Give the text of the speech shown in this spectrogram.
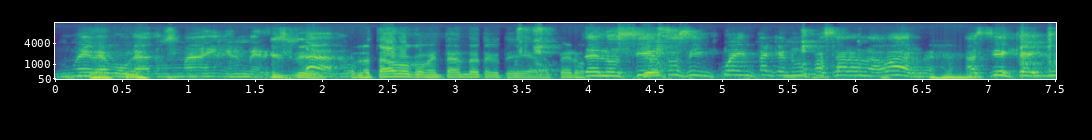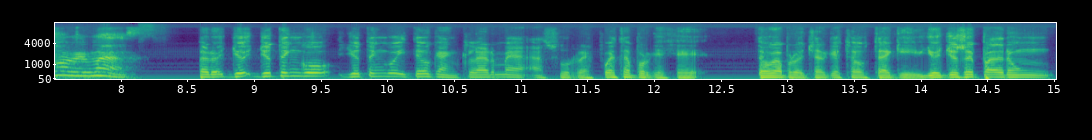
nueve abogados más en el mercado. lo estábamos comentando antes que usted pero... De los 150 que no pasaron la barra, así es que hay nueve más. Pero yo, yo tengo, yo tengo y tengo que anclarme a, su respuesta porque es que tengo que aprovechar que está usted aquí. Yo, yo soy padre de un,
